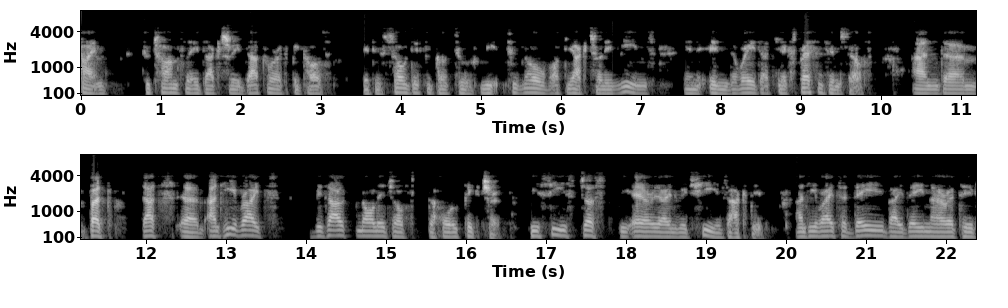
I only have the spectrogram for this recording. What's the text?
time to translate actually that word because it is so difficult to to know what he actually means in in the way that he expresses himself. And um, but that's um, and he writes without knowledge of the whole picture. He sees just the area in which he is active, and he writes a day by day narrative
